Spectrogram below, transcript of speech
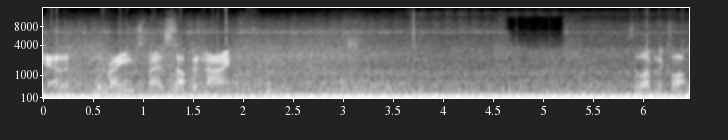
Yeah, the, the rain's meant to stop at nine. It's 11 o'clock.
